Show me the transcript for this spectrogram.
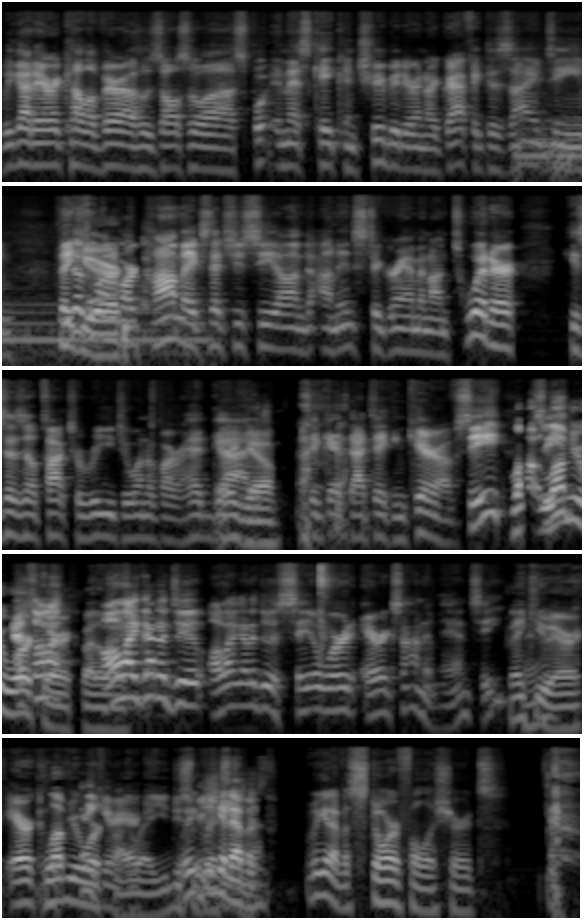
we got Eric Calavera, who's also a sport an SK contributor in our graphic design team. Thank He Thank does you, a lot Eric. of our comics that you see on on Instagram and on Twitter. He says he'll talk to Reed, one of our head guys, go. to get that taken care of. See, Lo- See? love your work, all, Eric. By the way, all I gotta do, all I gotta do is say a word. Eric's on it, man. See, thank Yeah. you, Eric. Eric, love your Thank work. you, by the way, you do We, some we could have a stuff. we could have a store full of shirts.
